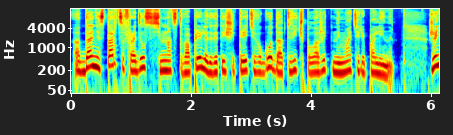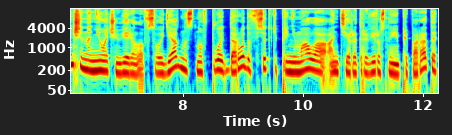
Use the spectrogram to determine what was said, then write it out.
А Даня Старцев родился 17 апреля 2003 года от ВИЧ положительной матери Полины. Женщина не очень верила в свой диагноз, но вплоть до родов все-таки принимала антиретровирусные препараты,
